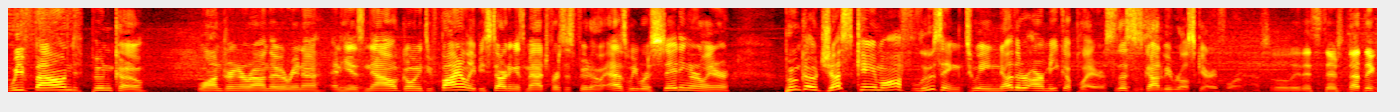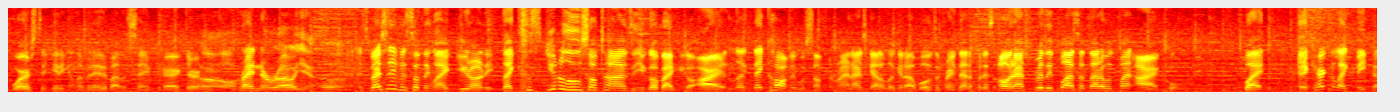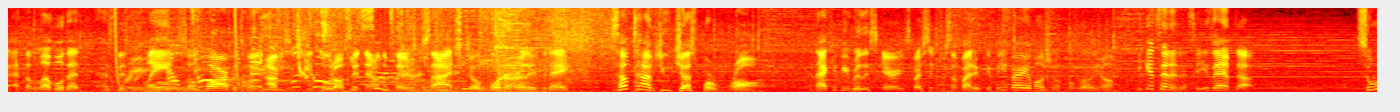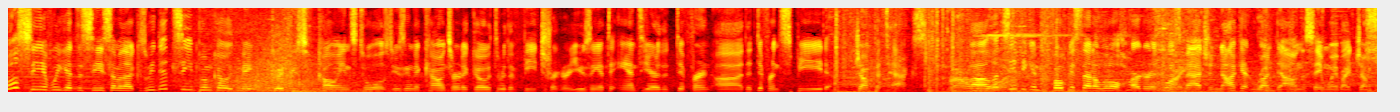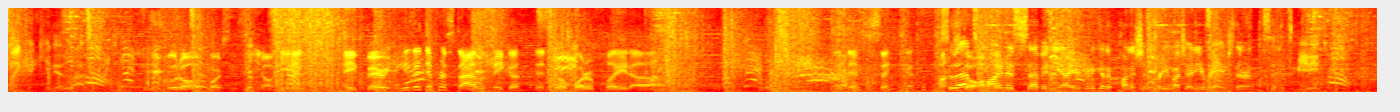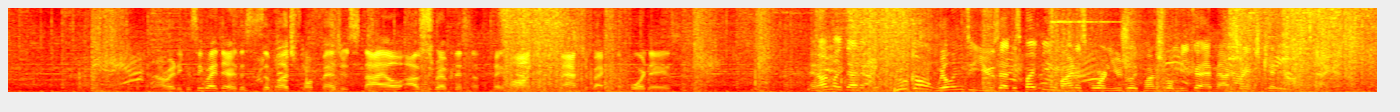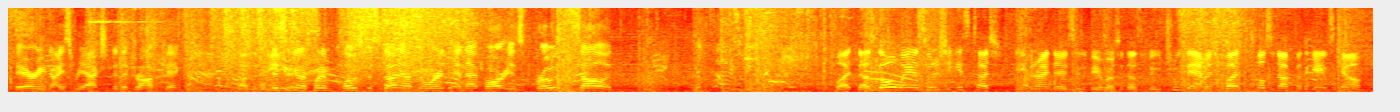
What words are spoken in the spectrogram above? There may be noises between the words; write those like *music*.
We found Punko wandering around the arena, and he is now going to finally be starting his match versus Fudo. As we were stating earlier, Punko just came off losing to another R. Mika player, so this has got to be real scary for him. Absolutely. This, there's nothing worse than getting eliminated by the same character. Oh, right in a row, yeah. Ugh. Especially if it's something like you don't like. You lose sometimes, and you go back and go, all right, like they caught me with something, right? I just gotta look it up. What was the frame data for this? Oh, that's really plus. I thought it was mine. All right, cool. But a character like Mika, at the level that has been played so far, between obviously Pluto sitting there on the player's side and Joe Porter earlier today, sometimes you just were wrong. And that can be really scary, especially for somebody who can be very emotional. Punko, you know, he gets into this. He's amped up. So we'll see if we get to see some of that, because we did see Punko make good use of Kolin's tools, using the counter to go through the V trigger, using it to anti-air the different uh, the different speed jump attacks. Uh, let's see if he can focus that a little harder in this match and not get run down the same way by jump kick he did last time. Fudo, of course, is, you know, he is a very, he's a different style of Mika than Joe Porter played. Uh, there's the same, yeah, the so that's minus seven, yeah, you're going to get a punish in pretty much any range there, unless if it's meaty. Already, you can see right there, this is a much more measured style, obviously reminiscent of the Fei Long and Master back in the four days. And unlike that, if Punko willing to use that, despite being minus four and usually punishable, Mika at max range cannot tag it. Very nice reaction to the drop kick. And this is going to put him close to stun afterwards, and that bar is frozen solid. But does go away as soon as she gets touched. Even right there, you see the V reversal doesn't do true damage, but close enough for the game's count.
